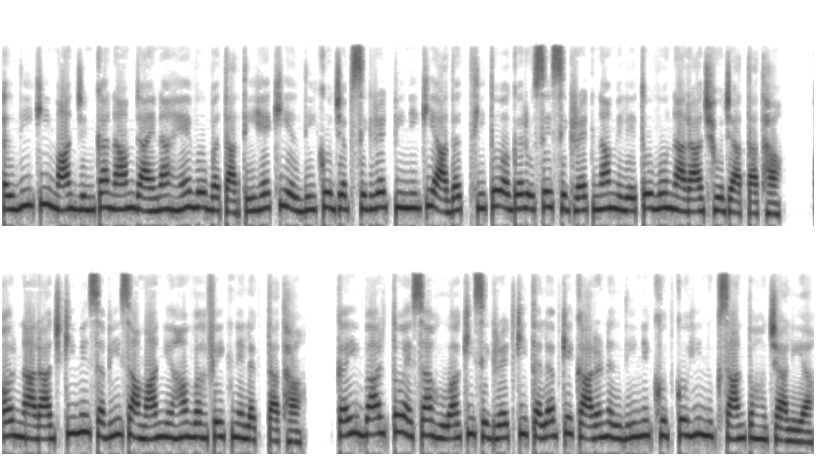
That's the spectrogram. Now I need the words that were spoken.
अल्दी की माँ जिनका नाम डायना है, वो बताती है कि अल्दी को जब सिगरेट पीने की आदत थी तो अगर उसे सिगरेट ना मिले तो वो नाराज़ हो जाता था। और नाराज़गी में सभी सामान यहाँ वह फेंकने लगता था। कई बार तो ऐसा हुआ कि सिगरेट की तलब के कारण अल्दी ने खुद को ही नुकसान पहुँचा लिया।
